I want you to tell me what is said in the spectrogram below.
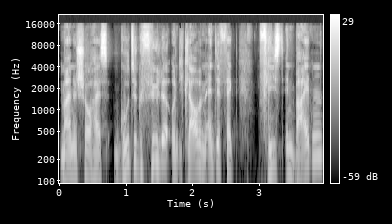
Meine Show heißt gute Gefühle. Und ich glaube, im Endeffekt fließt in beiden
